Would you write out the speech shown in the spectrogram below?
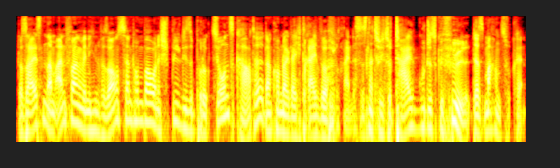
Das heißt, am Anfang, wenn ich ein Versorgungszentrum baue und ich spiele diese Produktionskarte, dann kommen da gleich drei Würfel rein. Das ist natürlich total gutes Gefühl, das machen zu können.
